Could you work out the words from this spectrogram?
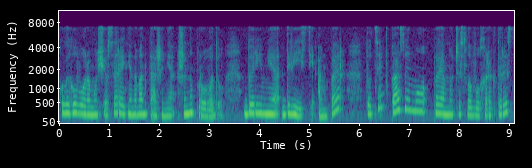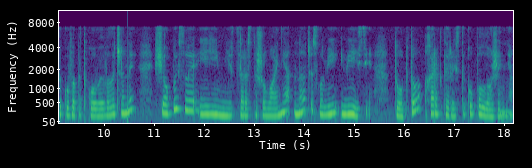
Коли говоримо, що середнє навантаження шинопроводу дорівнює 200 А, то цим вказуємо певну числову характеристику випадкової величини, що описує її місце розташування на числовій вісі, тобто характеристику положення.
